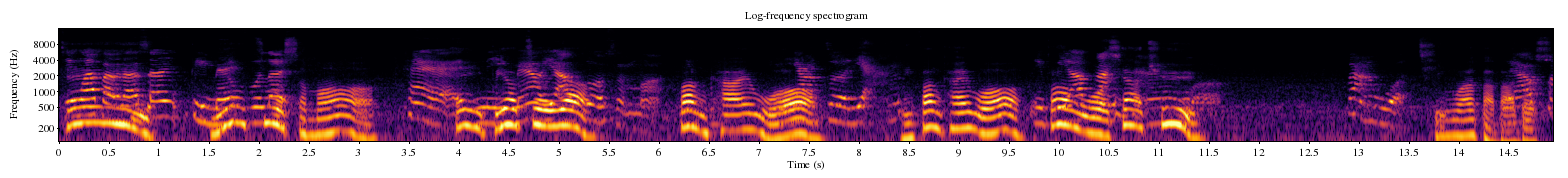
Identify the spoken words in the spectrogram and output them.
青蛙爸爸的身体没浮了。你要做什么？嘿，不要这样，做什么？放开我！不要这样，你放开我！放我下去！放我！青蛙爸爸的手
